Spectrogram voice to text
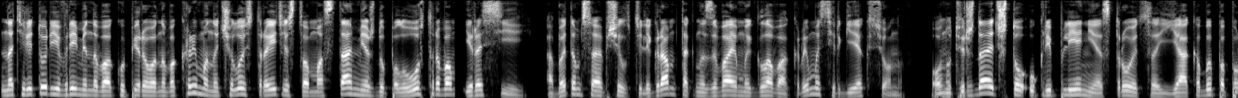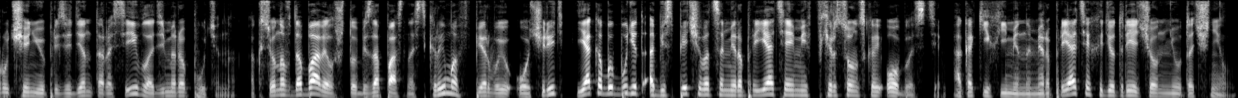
На территории временного оккупированного Крыма началось строительство моста между полуостровом и Россией. Об этом сообщил в Телеграм так называемый глава Крыма Сергей Аксенов. Он утверждает, что укрепление строится якобы по поручению президента России Владимира Путина. Аксенов добавил, что безопасность Крыма в первую очередь якобы будет обеспечиваться мероприятиями в Херсонской области. О каких именно мероприятиях идет речь, он не уточнил.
